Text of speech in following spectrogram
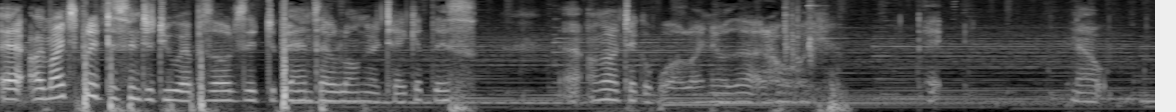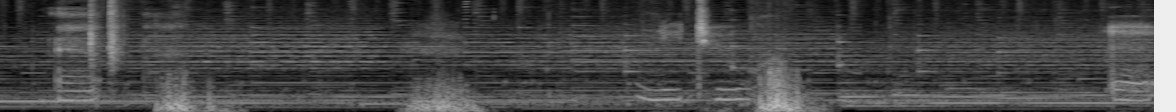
Uh, I might split this into two episodes. It depends how long I take at this. Uh, I'm gonna take a while. I know that. How I. Okay. Now. Uh, to uh,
